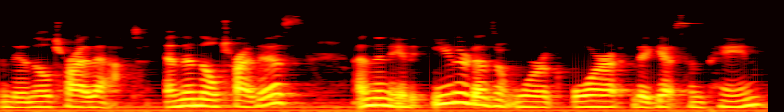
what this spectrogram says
and then they'll try that, and then they'll try this, and then it either doesn't work or they get some pain,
